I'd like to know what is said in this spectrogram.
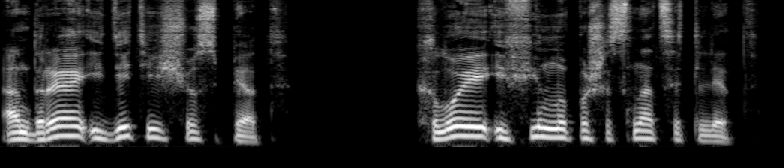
Андреа и дети еще спят. Хлоя и Финну по 16 лет.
